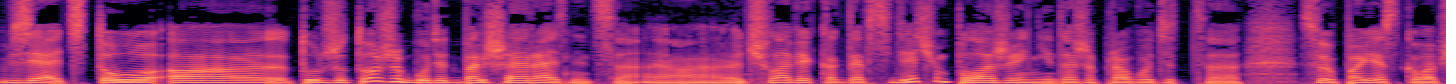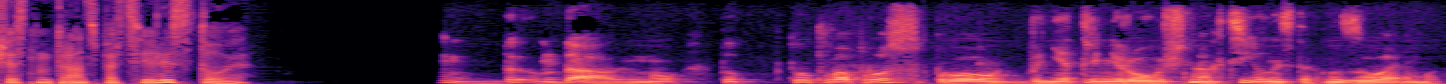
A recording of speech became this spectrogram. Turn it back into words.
взять, то а, тут же же тоже будет большая разница. А, человек, когда в сидячем положении даже проводит э, свою поездку в общественном транспорте или стоя. Да ну тут, тут вопрос про внетренировочную активность, так называемую.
